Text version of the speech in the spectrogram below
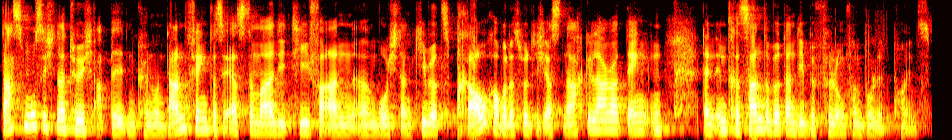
das muss ich natürlich abbilden können. Und dann fängt das erste Mal die Tiefe an, äh, wo ich dann Keywords brauche, aber das würde ich erst nachgelagert denken. Denn interessanter wird dann die Befüllung von Bullet Points.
